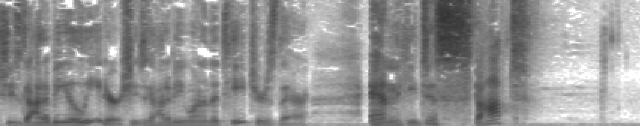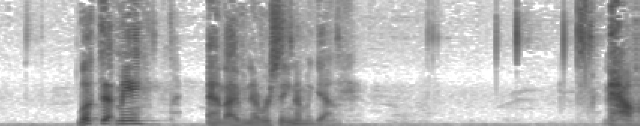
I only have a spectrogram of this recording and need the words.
she's got to be a leader. She's got to be one of the teachers there. And he just stopped, looked at me, and I've never seen him again. Now,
